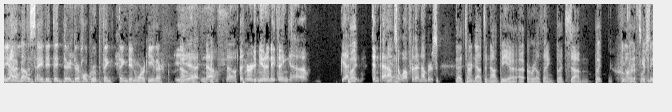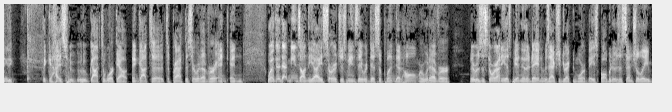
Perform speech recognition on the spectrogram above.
Yeah, I I'm about know. to say they, they, their their whole group thing thing didn't work either. No. Yeah, no, no. The herd immunity thing, uh, yeah, But- didn't, didn't pan out so well for their numbers. that turned out to not be a, a, a real thing. But um, but Who know, could have it's gonna be foreseen? The, guys who, who got to work out and got to, to practice or whatever, and and whether that means on the ice or it just means they were disciplined at home or whatever. There was a story on ESPN the other day, and it was actually directed more at baseball, but it was essentially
